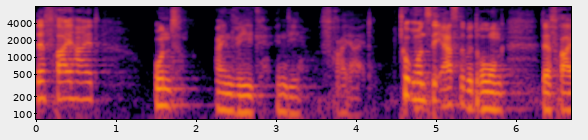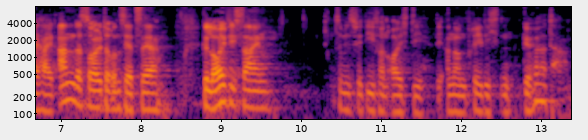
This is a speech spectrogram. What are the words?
der Freiheit und ein Weg in die Freiheit. Gucken wir uns die erste Bedrohung der Freiheit an. Das sollte uns jetzt sehr geläufig sein, zumindest für die von euch, die die anderen Predigten gehört haben.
